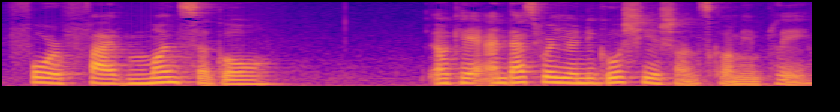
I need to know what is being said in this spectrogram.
four or five months ago Okay, and that's where your negotiations come in play.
